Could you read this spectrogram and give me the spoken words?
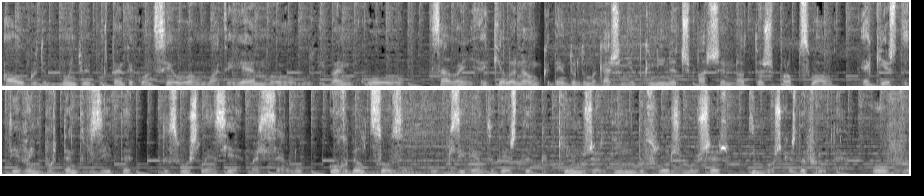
algo de muito importante aconteceu a um ATM ou multibanco. Sabem, aquele anão que dentro de uma caixinha pequenina despacha notas para o pessoal. É que este teve a importante visita de Sua Excelência Marcelo, o Rebelo de Souza, o presidente deste pequeno jardim de flores murchas e moscas da fruta. Houve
